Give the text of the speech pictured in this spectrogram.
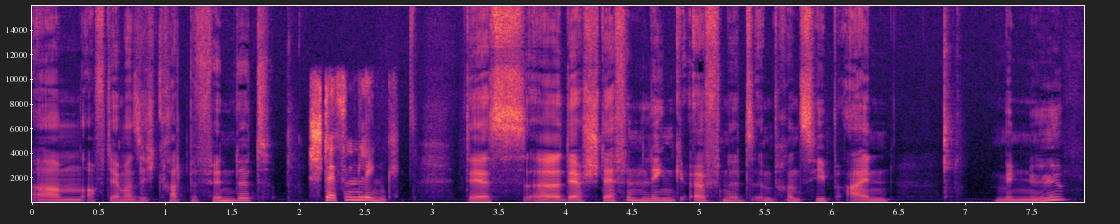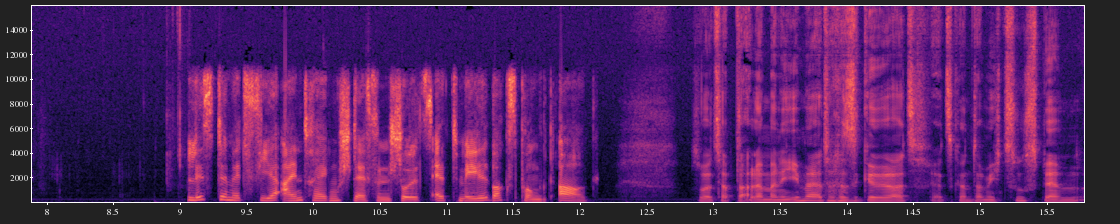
ähm, auf der man sich gerade befindet. Steffen Link. Des, äh, der Steffen-Link öffnet im Prinzip ein Menü. Liste mit vier Einträgen Steffen Schulz at mailbox.org. So, jetzt habt ihr alle meine E-Mail-Adresse gehört. Jetzt könnt ihr mich zuspammen.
